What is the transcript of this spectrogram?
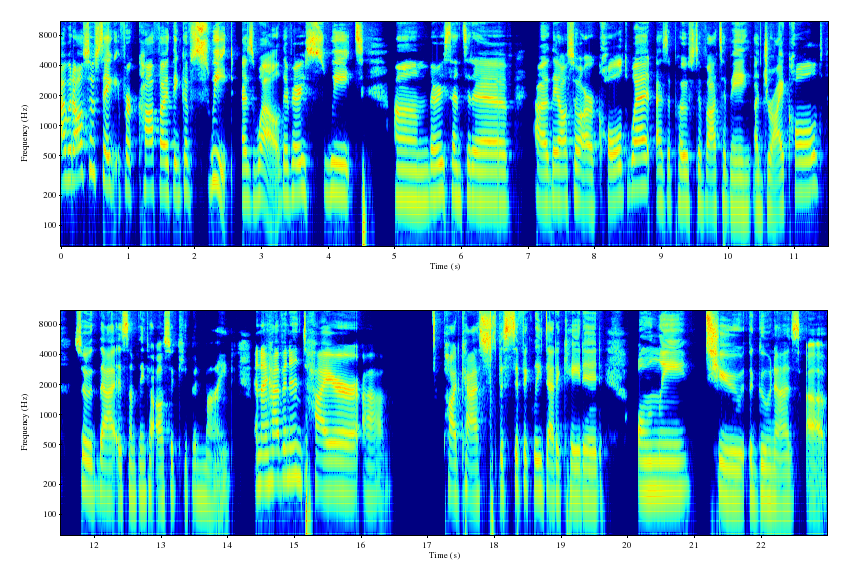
I would also say for kapha, I think of sweet as well. They're very sweet, um, very sensitive. Uh, they also are cold wet as opposed to vata being a dry cold. So that is something to also keep in mind. And I have an entire um, podcast specifically dedicated only to the gunas of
